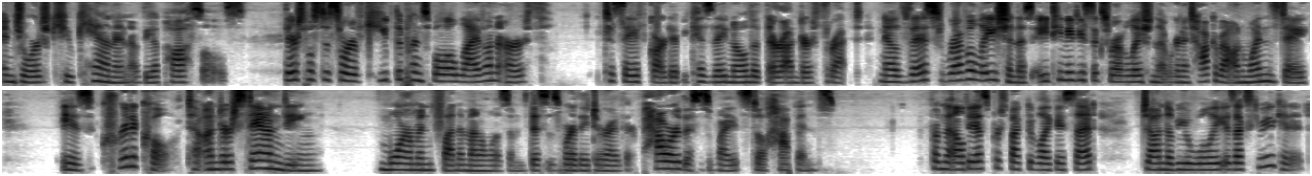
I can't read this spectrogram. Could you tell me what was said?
and George Q. Cannon of the Apostles. They're supposed to sort of keep the principle alive on earth to safeguard it because they know that they're under threat. Now this revelation, this 1886 revelation that we're going to talk about on Wednesday is critical to understanding Mormon fundamentalism. This is where they derive their power. This is why it still happens. From the LDS perspective, like I said, John W. Woolley is excommunicated.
